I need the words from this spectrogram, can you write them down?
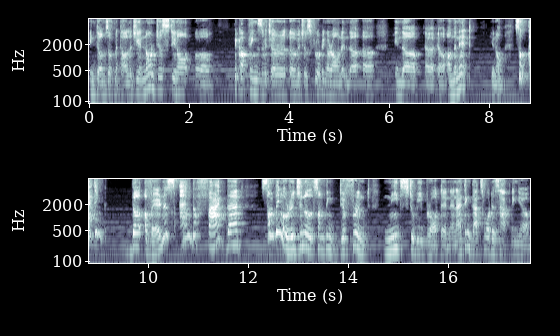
in terms of mythology and not just you know uh, pick up things which are uh, which is floating around in the uh, in the uh, on the net you know. So i think the awareness and the fact that something original something different needs to be brought in. And i think that's what is happening here.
